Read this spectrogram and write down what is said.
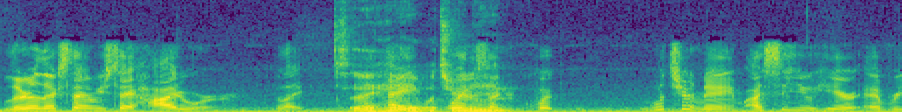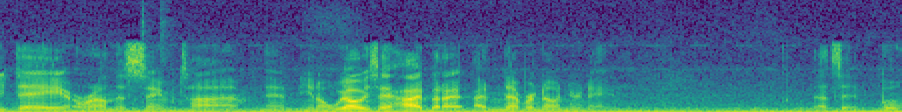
literally next time you say hi to her, be like, Say, hey, what's wait your a name? second, quick. What's your name? I see you here every day around the same time, and you know we always say hi, but I, I've never known your name. That's it. Boom.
